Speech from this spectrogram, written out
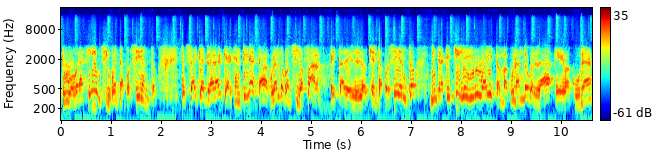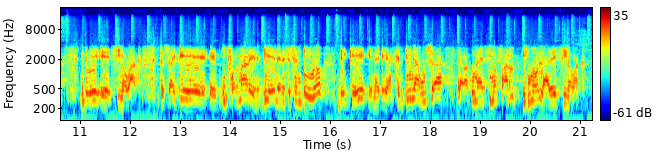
tuvo Brasil, un 50%. Entonces hay que aclarar que Argentina está vacunando con Sinopharm, está del 80%, mientras que Chile y Uruguay están vacunando con la eh, vacuna de Sinovac. Entonces hay que informar bien en ese sentido de que en, Argentina usa la vacuna de Sinopharm y no la de Sinovac.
